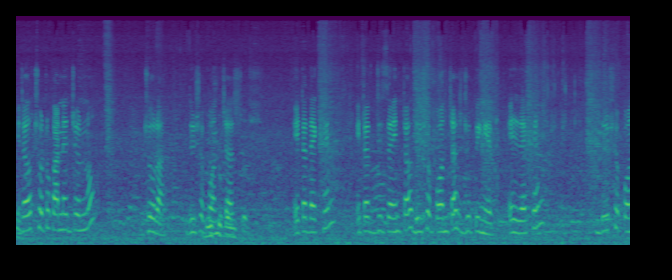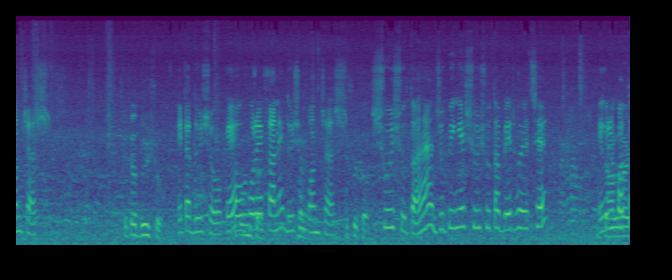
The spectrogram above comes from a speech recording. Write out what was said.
এটাও ছোট কানের জন্য জোড়া এটা দেখেন এটার ডিজাইনটাও দুইশো পঞ্চাশ জুপিংয়ের এই দেখেন দুইশো পঞ্চাশ। এটা দুইশো। এটা দুইশো ওকে? উপরের কানে দুইশো পঞ্চাশ। সুতা। সুই সুতা হ্যাঁ? জুপিংয়ের সুই সুতা বের হয়েছে। এগুলো কত?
